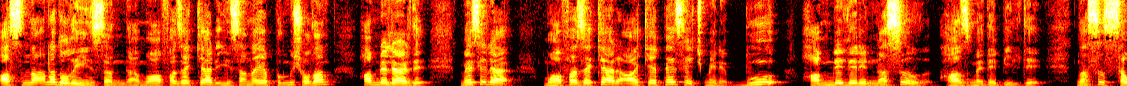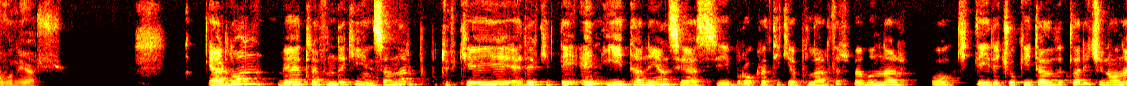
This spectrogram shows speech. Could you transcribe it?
aslında Anadolu insanına, muhafazakar insana yapılmış olan hamlelerdi. Mesela muhafazakar AKP seçmeni bu hamleleri nasıl hazmedebildi, nasıl savunuyor? Erdoğan ve etrafındaki insanlar Türkiye'yi hedef kitleyi en iyi tanıyan siyasi bürokratik yapılardır ve bunlar o kitleyi de çok iyi tanıdıkları için ona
